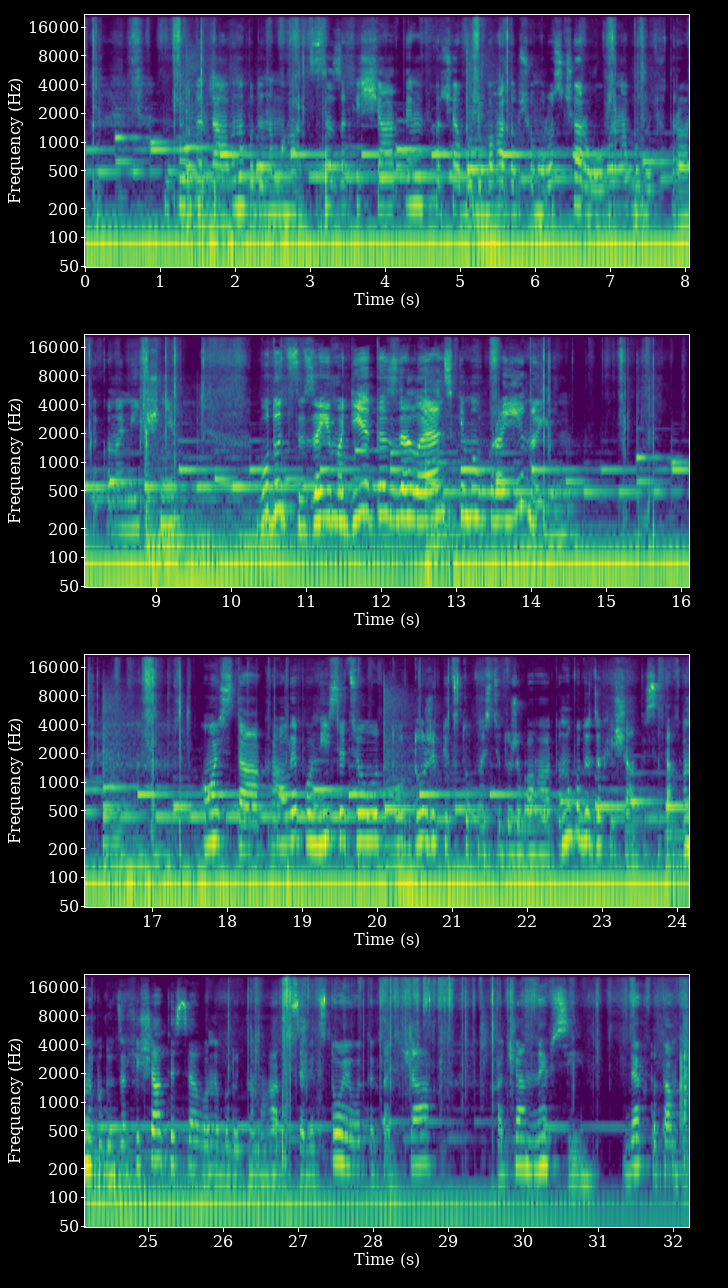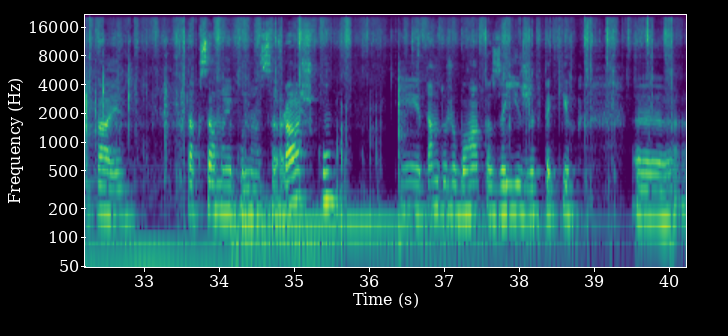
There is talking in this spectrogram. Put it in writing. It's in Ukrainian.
Буде, да, вона буде намагатися захищати, хоча буде багато в чому розчарована, будуть втрати економічні. Будуть взаємодіяти з Зеленським Україною. Ось так. Але по місяцю тут дуже підступності дуже багато. Ну, будуть захищатися. Так, вони будуть захищатися, вони будуть намагатися відстоювати, хоча, хоча не всі. Дехто там чекає так само, як у нас Рашку. І там дуже багато заїжджих таких е,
